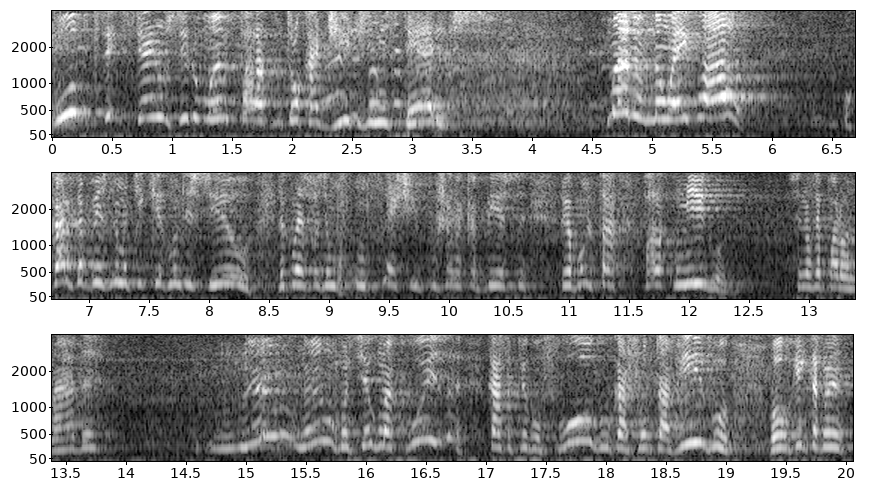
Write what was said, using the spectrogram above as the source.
Como que você discerne um ser humano que fala com trocadilhos e mistérios? Mano, não é igual. O cara fica pensando, mas o que, que aconteceu? Ele começa a fazer um, um flash e puxa na cabeça. Daqui a pouco ele tá, fala comigo. Você não reparou nada? Não, não, aconteceu alguma coisa. A casa pegou fogo, o cachorro está vivo. Ou o que está acontecendo?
